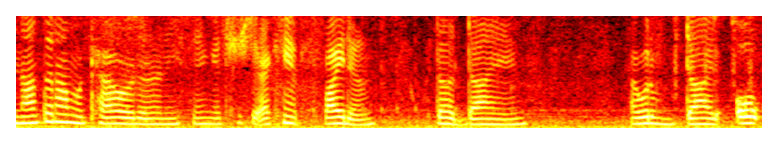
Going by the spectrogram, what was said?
Not that I'm a coward or anything. It's just I can't fight him without dying. I would have died. Oh,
